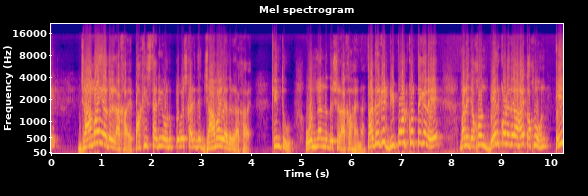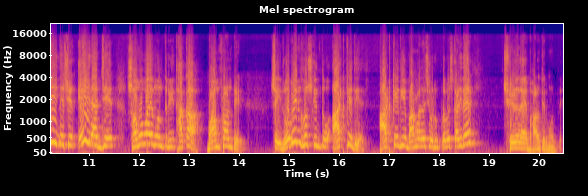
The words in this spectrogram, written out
জামাই আদরে রাখা হয়। পাকিস্তানি অনুপ্রবেশকারীদের জামাই আদরে রাখা হয়। কিন্তু অন্যান্য দেশে রাখা হয় না। তাদেরকে ডিপোর্ট করতে গেলে মানে যখন বের করে দেওয়া হয়, তখন এই দেশের, এই রাজ্যের সমবায় মন্ত্রী থাকা বামফ্রন্টের সেই রবীন ঘোষ কিন্তু আটকে দিয়ে আটকে দিয়ে বাংলাদেশি অনুপ্রবেশকারীদের ছেড়ে দেয় ভারতের মধ্যে।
